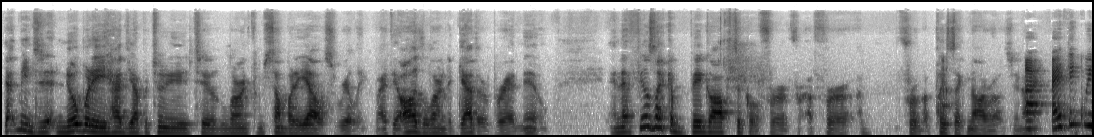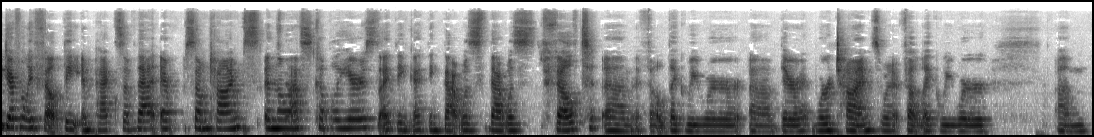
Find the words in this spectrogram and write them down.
that means that nobody had the opportunity to learn from somebody else, really, right? They all had to learn together, brand new. And that feels like a big obstacle for, for, for for a place like Melrose, you know? I, I, think we definitely felt the impacts of that sometimes in the yeah. last couple of years. I think I think that was that was felt. Um, it felt like we were uh, there were times when it felt like we were, um,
